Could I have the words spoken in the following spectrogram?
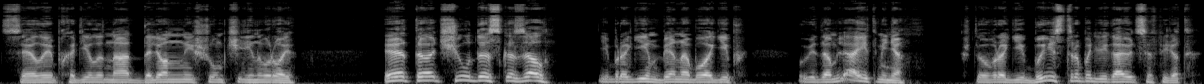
Целое обходило на отдаленный шум пчелиного роя. «Это чудо, — сказал Ибрагим бен Абу-Агиб, — уведомляет меня, что враги быстро подвигаются вперед.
